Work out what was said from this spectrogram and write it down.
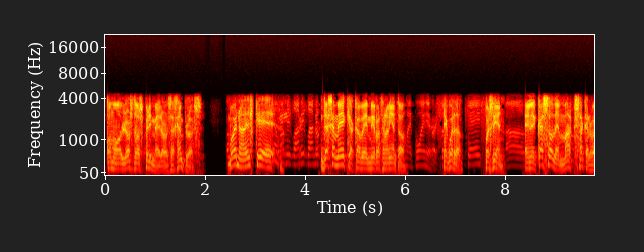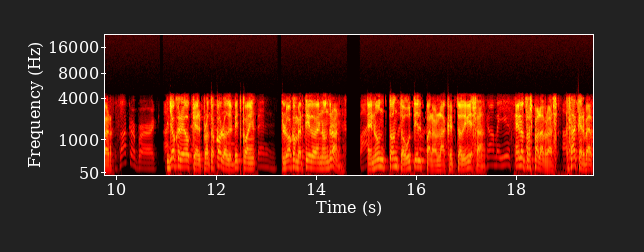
como los dos primeros ejemplos. Bueno, es que... Déjeme que acabe mi razonamiento. De acuerdo. Pues bien, en el caso de Mark Zuckerberg, yo creo que el protocolo del Bitcoin lo ha convertido en un dron en un tonto útil para la criptodivisa. En otras palabras, Zuckerberg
